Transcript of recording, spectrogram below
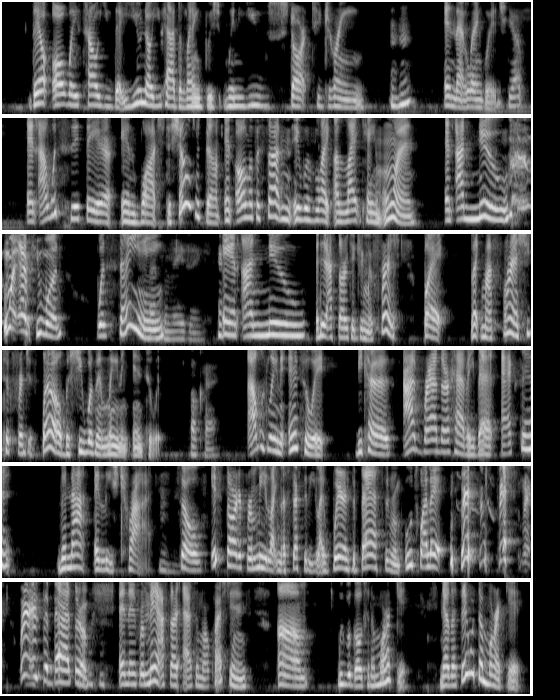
they'll always tell you that you know you have the language when you start to dream Mm-hmm. in that language. Yep. And I would sit there and watch the shows with them. And all of a sudden, it was like a light came on. And I knew what everyone was saying. That's amazing. and I knew, and then I started to dream in French. But like my friend, she took French as well, but she wasn't leaning into it. Okay. I was leaning into it because I'd rather have a bad accent than not at least try. Mhm. So it started for me like necessity, like where's the bathroom? Ooh, toilet. Where's the bathroom? Where is the bathroom? and then from there, I started asking more questions. Um, we would go to the markets. Now the thing with the market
